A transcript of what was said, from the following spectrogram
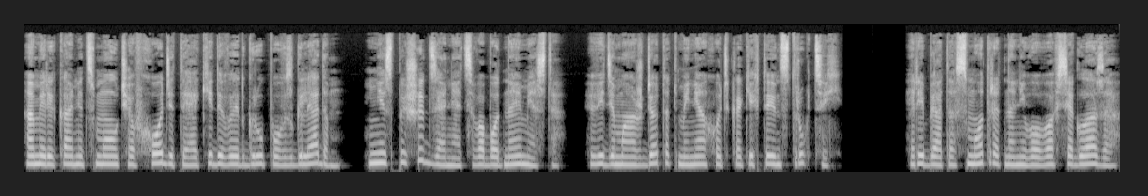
Американец молча входит и окидывает группу взглядом, не спешит занять свободное место. Видимо, ждет от меня хоть каких-то инструкций. Ребята смотрят на него во все глаза,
